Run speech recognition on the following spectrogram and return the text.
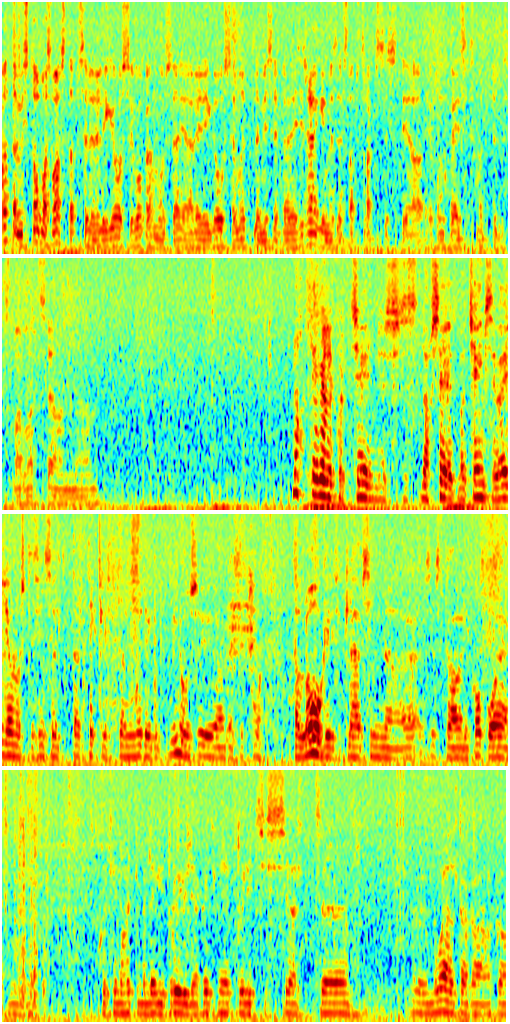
vaata, mis Toomas vastab selle religioosse kogemuse ja religioosse mõtlemise peale. Ja siis räägime sellest abstraktsest ja, ja konkreetsest mõtlemisest, ma arvan, et see on ähm, noh, tegelikult James, noh, see, et ma Jamesi välja unustasin sealt artiklist, on muidugi minu süü, aga siis noh, ta loogiliselt läheb sinna, sest ta oli kogu aeg nii, kuigi noh, ütleme Levi Brühl ja kõik need tulid siis sealt äh, mujalt, aga, aga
